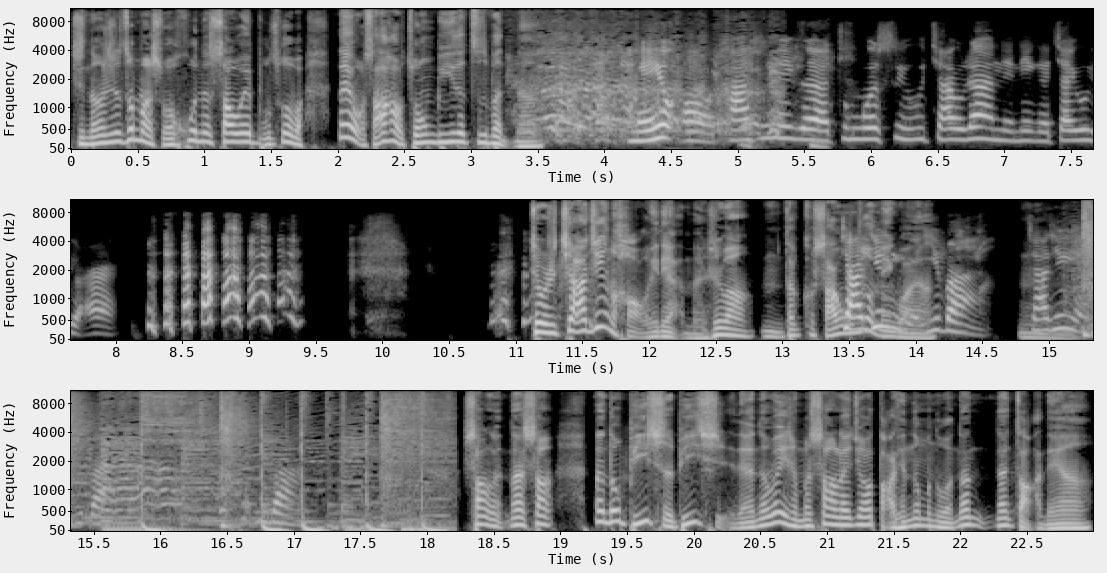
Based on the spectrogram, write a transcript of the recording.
只能是这么说，混的稍微不错吧。那有啥好装逼的资本呢？没有，他是那个中国石油加油站的那个加油员儿。就是家境好一点呗，是吧？嗯，他啥工家境作没关啊也一。般，家嗯境也一般，一般。上来那上那都彼此彼此的，那为什么上来就要打听那么多？那那咋的呀？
